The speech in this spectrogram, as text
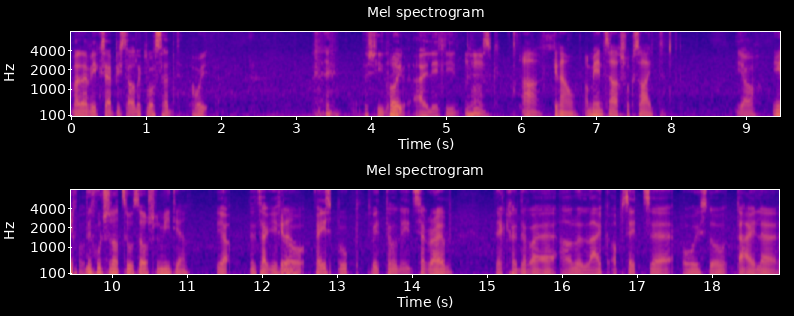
wenn ihr, wie gesagt, bis dahin gehört habt, hoi. Das ist dein Eileen Mhm. Ah, genau. Aber wir haben es eigentlich schon gesagt. Ja, Ich, dann kommst du noch zu Social Media. ja. Dann sage ich Genau. noch Facebook, Twitter und Instagram. Dann könnt ihr äh, auch noch ein Like absetzen, uns noch teilen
